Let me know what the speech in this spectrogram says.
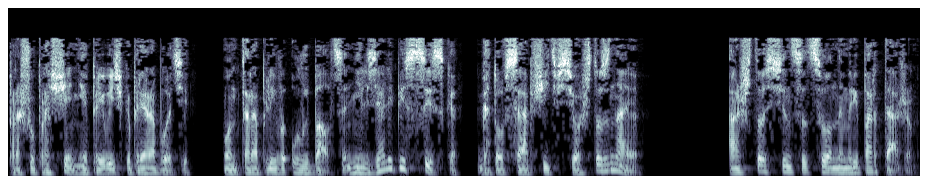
«Прошу прощения, привычка при работе». Он торопливо улыбался. «Нельзя ли без сыска? Готов сообщить все, что знаю». «А что с сенсационным репортажем?»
